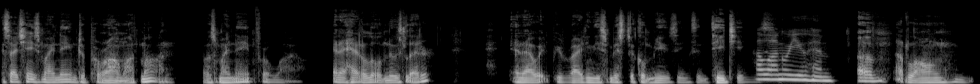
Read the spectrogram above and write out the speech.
And so I changed my name to Paramatman. That was my name for a while. And I had a little newsletter and I would be writing these mystical musings and teachings. How long were you him? Um, not long,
